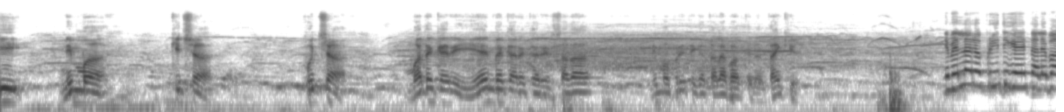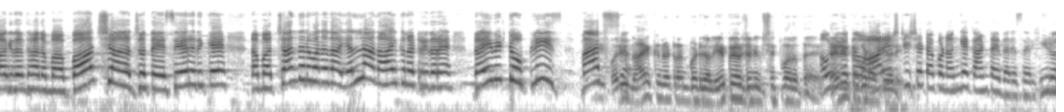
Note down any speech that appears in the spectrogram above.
ಈ ನಿಮ್ಮ ಕಿಚ್ಚ, ಹುಚ್ಚ, ಮದಕರಿ, ಏನ್ ಬೇಕಾದ್ರೆ ಕರಿ ಸದಾ ನಿಮ್ಮ ಪ್ರೀತಿಗೆ ತಲೆ ಬಾಗ್ತೀನಿ ಥ್ಯಾಂಕ್ ಯು ನಿಮ್ಮೆಲ್ಲರ ಪ್ರೀತಿಗೆ ತಲೆಬಾಗಿದಂತಹ ನಮ್ಮ ಬಾದ್ಶಾ ಜೊತೆ ಸೇರೋದಕ್ಕೆ ನಮ್ಮ ಚಂದನವನದ ಎಲ್ಲ ನಾಯಕ ನಟರಿದ್ದಾರೆ. ದಯವಿಟ್ಟು ಪ್ಲೀಸ್ ಬರೀ ನಾಯಕ ನಟರು ಅನ್ಬೇಡ್ರಿ ಅಲ್ಲಿ ಎ ಪಿ ಆರ್ ಜನಕ್ಕೆ ಸಿಟ್ಟು ಬರುತ್ತೆ. ಆರೆಂಜ್. ಟಿ ಶರ್ಟ್ ಹಾಕೊಂಡು ಹಂಗೆ ಕಾಣ್ತಾ ಇದ್ದಾರೆ ಸರ್ ಹೀರೋ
